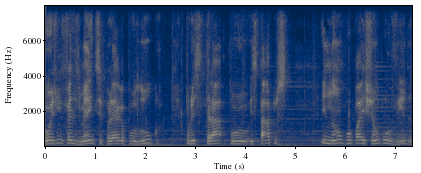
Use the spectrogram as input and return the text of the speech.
Hoje, infelizmente, se prega por lucro, por, extra, por status e não por paixão por vidas.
